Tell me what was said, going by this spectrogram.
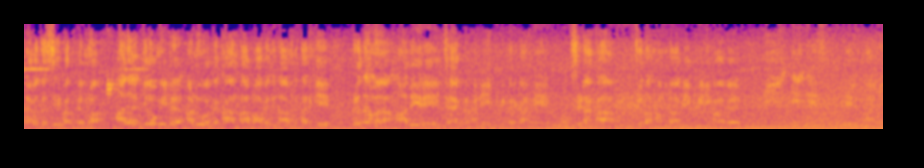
නැවත සිහිපත් කරනවා. අද කිලෝමීටර් 90ක කාන්තා පාපැදි ධාවන තරගයේ ප්‍රථම ආදීරේ ජයග්‍රහණය හිමි කරගන්නේ ශ්‍රී ලංකා ජුද හමුදාවේ ක්‍රීඩිකාව EAS එල්මානි.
